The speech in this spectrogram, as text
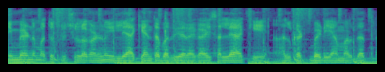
ನಿಂಬೆಹಣ್ಣು ಮತ್ತು ತ್ರಿಶೂಲಗಳನ್ನು ಇಲ್ಲಿ ಹಾಕಿ ಅಂತ ಬರೆದಿದ್ದಾರೆ. ಗಾಯ್ಸ್ ಅಲ್ಲೇ ಹಾಕಿ. ಅಲ್ಲಿ ಕಟ್ಟಬೇಡಿ ಆ ಮರದ ಹತ್ರ.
